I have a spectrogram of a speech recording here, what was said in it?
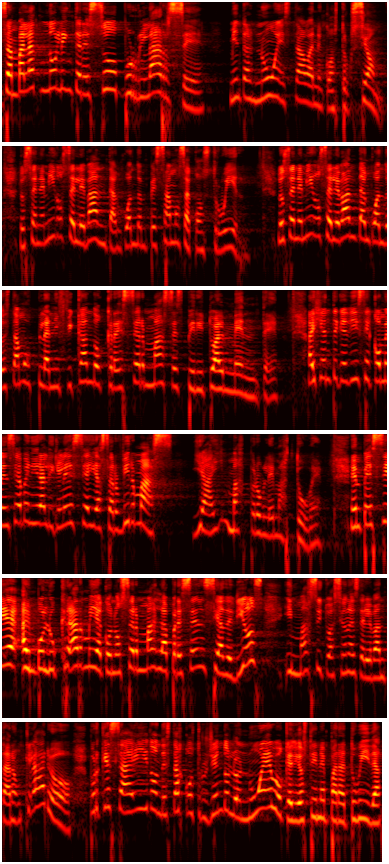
Zambalat no le interesó burlarse mientras no estaban en construcción. Los enemigos se levantan cuando empezamos a construir. Los enemigos se levantan cuando estamos planificando crecer más espiritualmente. Hay gente que dice, comencé a venir a la iglesia y a servir más y ahí más problemas tuve. Empecé a involucrarme y a conocer más la presencia de Dios y más situaciones se levantaron. Claro, porque es ahí donde estás construyendo lo nuevo que Dios tiene para tu vida.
